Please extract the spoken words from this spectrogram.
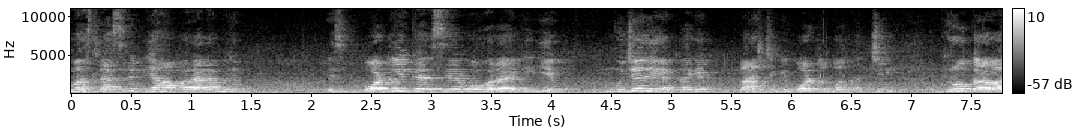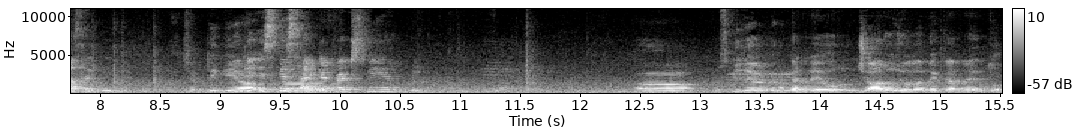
मसला सिर्फ़ यहाँ पर आ रहा है मुझे इस बॉटल के से वो हो रहा है कि ये मुझे नहीं लगता कि प्लास्टिक की बॉटल बहुत अच्छी ग्रो करवा सकेगी अच्छा है इसके साइड इफ़ेक्ट्स भी हैं। अ, उसकी जगह अगर हम कर रहे हैं और उन चारों जगह पे कर रहे हैं तो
